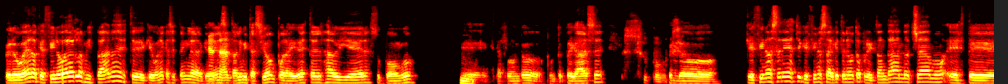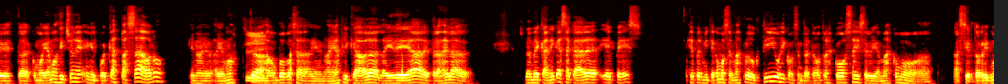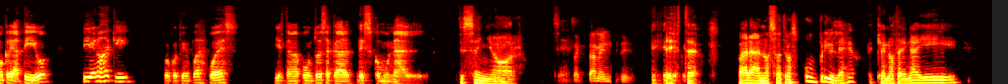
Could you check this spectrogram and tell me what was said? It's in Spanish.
Pero bueno, qué fino verlos, mis panas. Este, qué bueno que acepten la, que ¿Qué hayan aceptado la invitación. Por ahí debe estar el Javier, supongo, Mm. eh, que está pronto, pronto de pegarse. Supongo. Pero qué fino hacer esto y qué fino saber que tenemos otro proyecto andando, chamo. Este, está, como habíamos dicho en, en el podcast pasado, ¿no? Que nos habíamos Sí. trabajado un poco, o sea, nos habían explicado la, la idea detrás de la, la mecánica de sacar EPs que permitía como ser más productivos y concentrarte en otras cosas y servía más como a, a cierto ritmo creativo. Y enos aquí, poco tiempo después, y están a punto de sacar Descomunal. Sí, señor. Sí. Exactamente. Este, para nosotros un privilegio que nos den ahí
